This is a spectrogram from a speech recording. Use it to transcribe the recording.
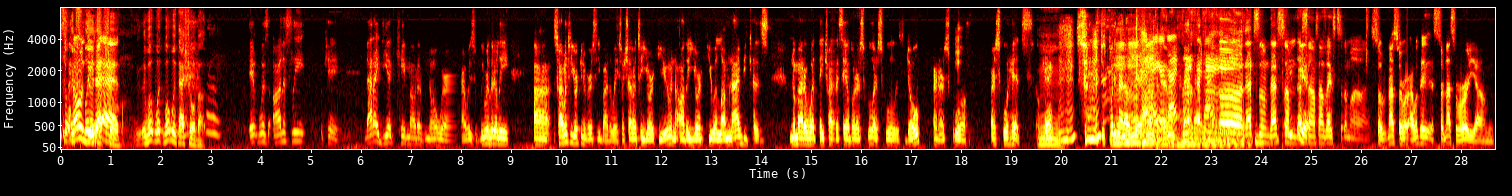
So Don't do explain that. show. What, what what was that show about? It was honestly okay. That idea came out of nowhere. I was we were literally. Uh, so I went to York University, by the way. So shout out to York U and all the York U alumni because no matter what they try to say about our school, our school is dope and our school our school hits. Okay, Mm. so just putting that out Mhm. there. I heard that. I heard that. Oh, that's some. That's some. That Yeah. sounds, sounds like some. Uh, so not soror. What they? So not sorority. Um,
